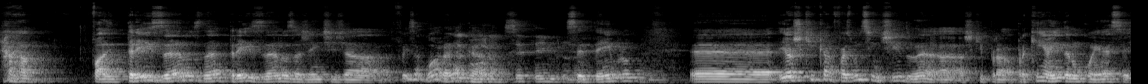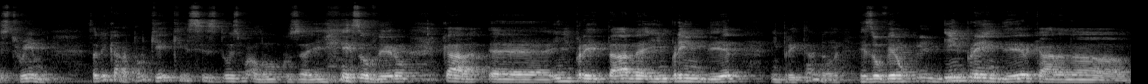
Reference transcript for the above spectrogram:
faz três anos, né? Três anos a gente já fez agora, né, cara? Agora, setembro. Né? Setembro. É, eu acho que, cara, faz muito sentido, né? Acho que para quem ainda não conhece a Stream, Sabe, cara, por que que esses dois malucos aí resolveram, cara, é, empreitar, né, empreender, empreitar não, né? Resolveram empreender, empreender cara, na,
